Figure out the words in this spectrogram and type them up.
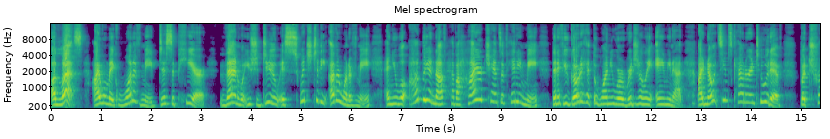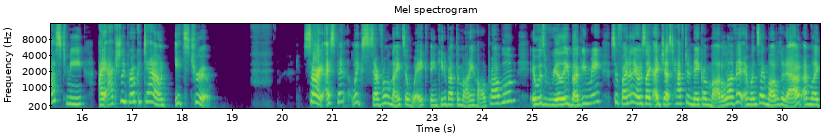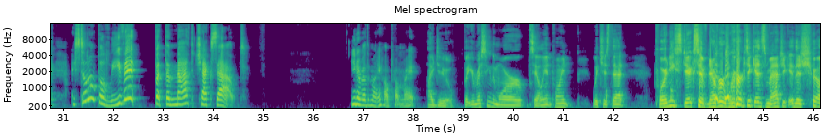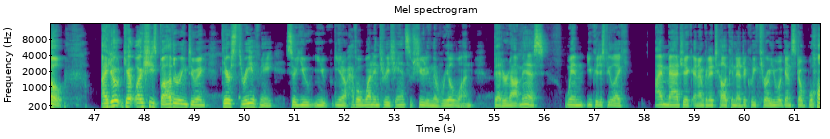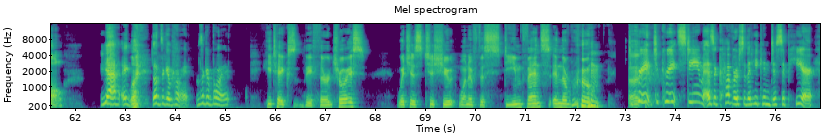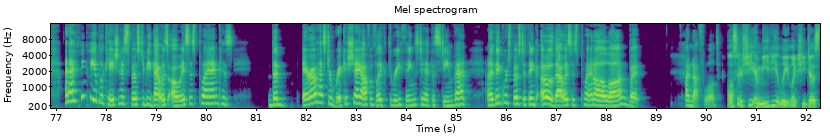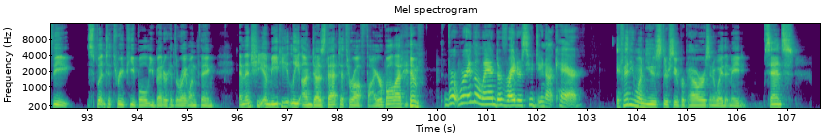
Unless I will make one of me disappear. Then what you should do is switch to the other one of me, and you will oddly enough have a higher chance of hitting me than if you go to hit the one you were originally aiming at. I know it seems counterintuitive, but trust me, I actually broke it down. It's true. Sorry, I spent like several nights awake thinking about the Monty Hall problem. It was really bugging me. So finally, I was like, I just have to make a model of it. And once I modeled it out, I'm like, I still don't believe it, but the math checks out. You know about the Monty Hall problem, right? I do, but you're missing the more salient point, which is that pointy sticks have never worked against magic in this show. I don't get why she's bothering doing. There's three of me, so you you you know have a one in three chance of shooting the real one. Better not miss. when you could just be like, I'm magic and I'm going to telekinetically throw you against a wall. Yeah, I- Like, that's a good point. That's a good point. he takes the third choice, which is to shoot one of the steam vents in the room. To Uh, create to create steam as a cover so that he can disappear. And I think the implication is supposed to be that was always his plan because the arrow has to ricochet off of like three things to hit the steam vent. And I think we're supposed to think, oh, that was his plan all along, but I'm not fooled. Also, she immediately, like, she does the split into three people, you better hit the right one thing. And then she immediately undoes that to throw a fireball at him. We're we're in the land of writers who do not care. If anyone used their superpowers in a way that made sense,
